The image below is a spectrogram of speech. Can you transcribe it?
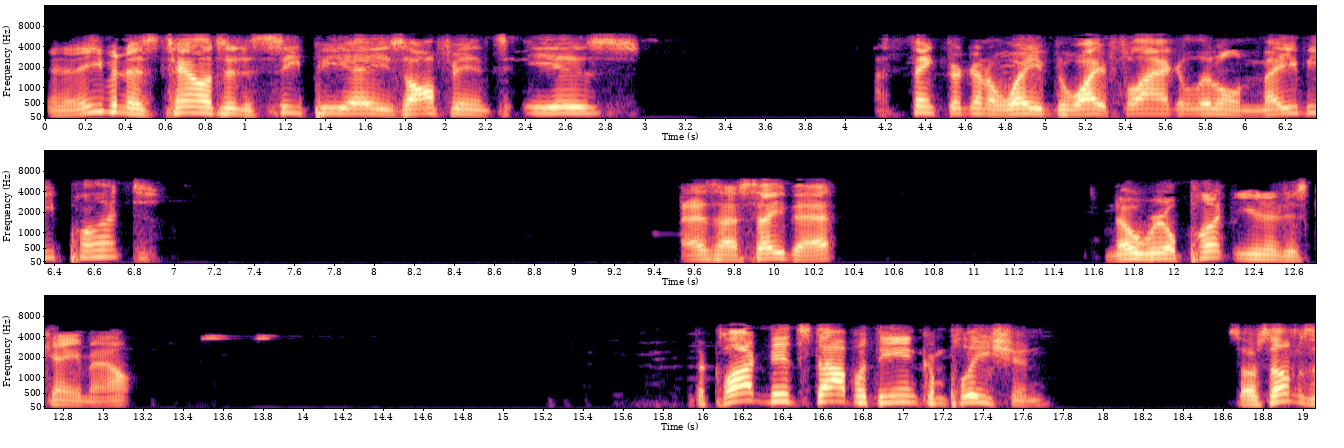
And even as talented as CPA's offense is, I think they're going to wave the white flag a little and maybe punt. As I say that, no real punt unit has came out. The clock did stop with the incompletion. So something's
